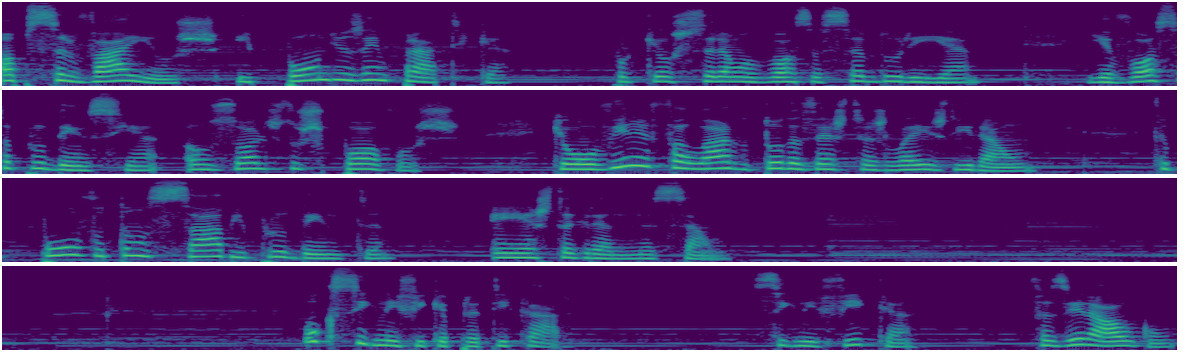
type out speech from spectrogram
Observai-os e ponde-os em prática, porque eles serão a vossa sabedoria e a vossa prudência aos olhos dos povos, que ao ouvirem falar de todas estas leis dirão: Que povo tão sábio e prudente é esta grande nação. O que significa praticar? Significa fazer algo,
